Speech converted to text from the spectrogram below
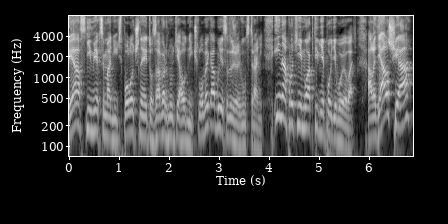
ja s ním nechcem mať nič spoločné, je to zavrhnutia hodný človek a bude sa držať v ústraní. Iná proti nemu aktívne pôjde bojovať. Ale ďalšia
